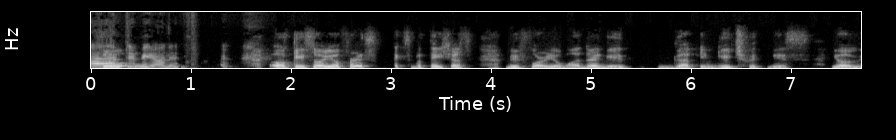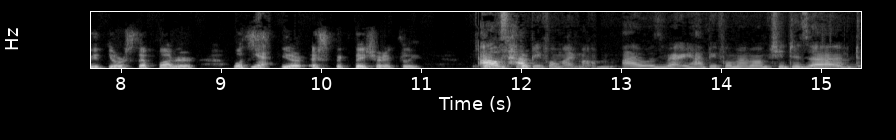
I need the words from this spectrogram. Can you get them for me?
I have to be honest. okay, so your first expectations before your mother get got engaged with this your with your stepfather, what's Yeah. your expectation actually I was happy for my mom. I was very happy for my mom. She deserved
